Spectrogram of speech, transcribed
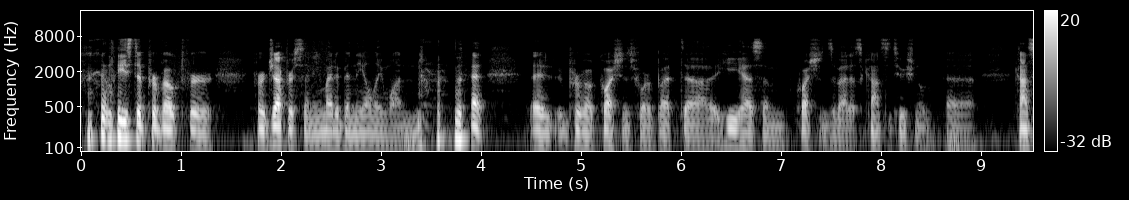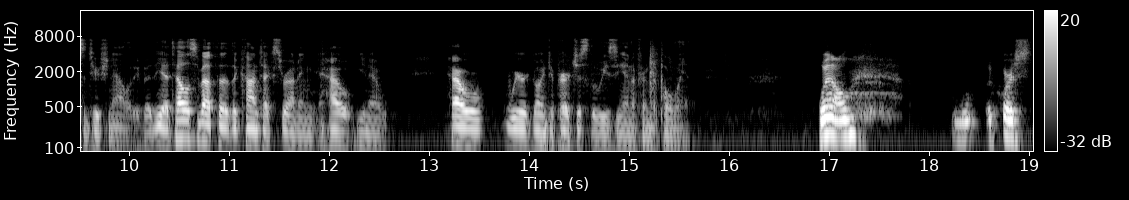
at least it provoked for for Jefferson. He might have been the only one that, provoked questions for, but uh, he has some questions about its constitutional uh, constitutionality. But yeah, tell us about the, the context surrounding how you know how we're going to purchase Louisiana from Napoleon. Well, of course,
